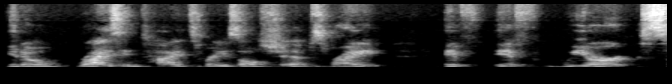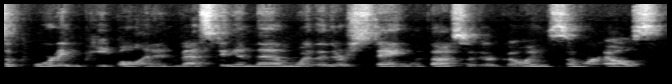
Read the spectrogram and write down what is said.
you know, rising tides raise all ships, mm-hmm. right? if if we are supporting people and investing in them, whether they're staying with us or they're going somewhere else,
